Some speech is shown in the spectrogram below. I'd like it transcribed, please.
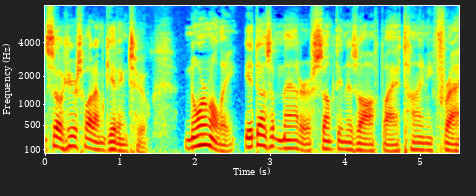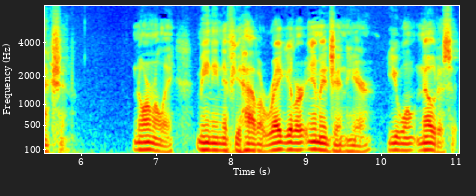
So here's what I'm getting to. Normally, it doesn't matter if something is off by a tiny fraction normally, meaning if you have a regular image in here, you won't notice it.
